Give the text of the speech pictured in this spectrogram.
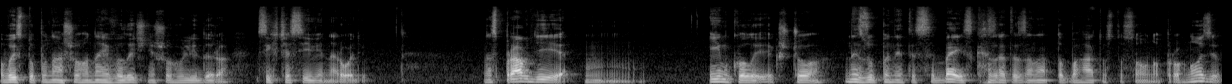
виступу нашого найвеличнішого лідера всіх часів і народів. Насправді, інколи, якщо не зупинити себе і сказати занадто багато стосовно прогнозів,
